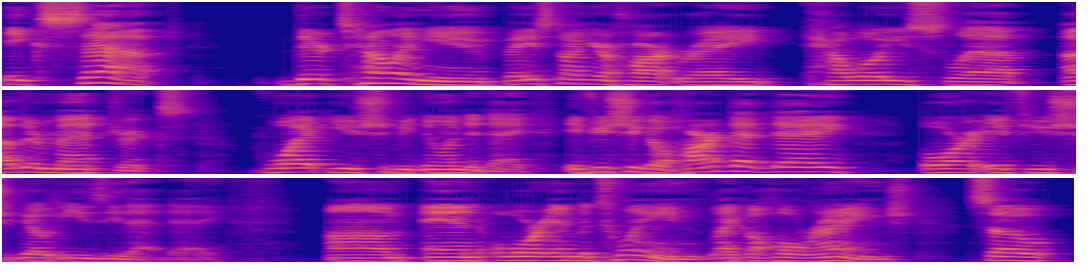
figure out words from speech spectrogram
except they're telling you based on your heart rate, how well you slept, other metrics, what you should be doing today. If you should go hard that day or if you should go easy that day. Um, and, or in between, like a whole range. So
